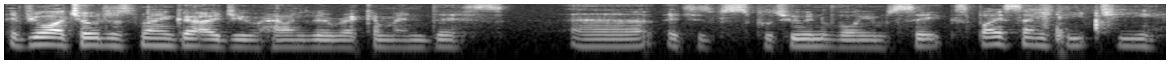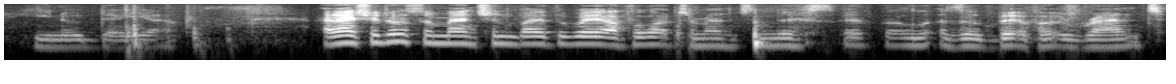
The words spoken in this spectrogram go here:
if you want children's manga, I do highly recommend this. Uh, it is Splatoon Volume 6 by Sankichi Hinodeya. And I should also mention, by the way, I forgot to mention this as a bit of a rant.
